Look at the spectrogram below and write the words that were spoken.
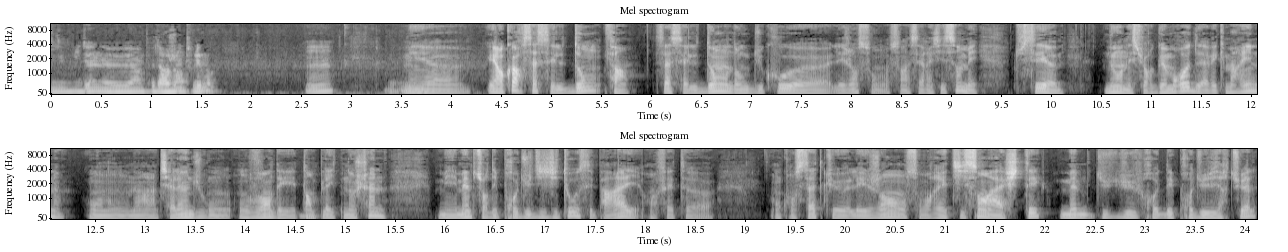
lui donnent euh, un peu d'argent tous les mois. Mmh. Mais euh, et encore, ça c'est le don. Enfin, ça c'est le don. Donc du coup, les gens sont, assez réticents. Mais tu sais, nous on est sur Gumroad avec Marine. On, a un challenge où on, vend des templates Notion. Mais même sur des produits digitaux, c'est pareil. En fait, on constate que les gens sont réticents à acheter même du, des produits virtuels.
